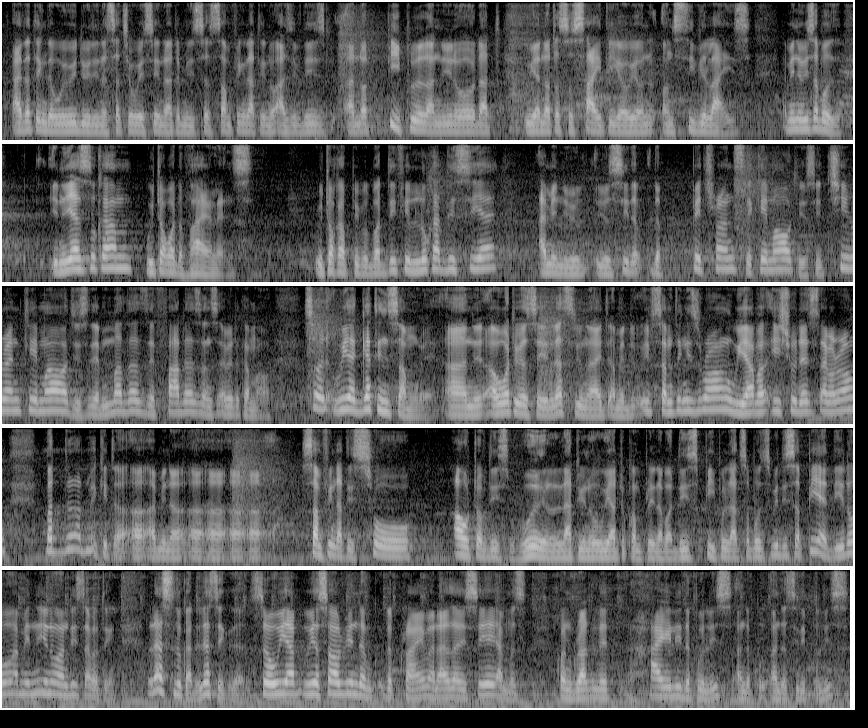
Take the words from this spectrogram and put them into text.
I don't think the way we do it in such a way saying that I mean, it's just something that, you know, as if these are not people and, you know, that we are not a society or we are uncivilized. I mean, we suppose in years to come, we talk about the violence. We talk about people. But if you look at this year, I mean, you, you see the, the patrons, they came out, you see children came out, you see the mothers, the fathers, and so everybody come out. So we are getting somewhere. And uh, what we are saying, let's unite. I mean, if something is wrong, we have an issue this time around, but do not make it, I mean, something that is so out of this world that, you know, we have to complain about these people that's supposed to be disappeared, you know, I mean, you know, and this type of thing. Let's look at it. Let's take that. So we, have, we are solving the, the crime, and as I say, I must congratulate highly the police and the, and the city police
